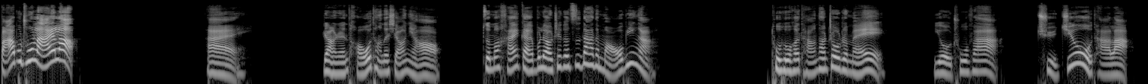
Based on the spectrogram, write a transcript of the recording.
拔不出来了。哎，让人头疼的小鸟，怎么还改不了这个自大的毛病啊？兔兔和糖糖皱着眉，又出发去救它啦。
